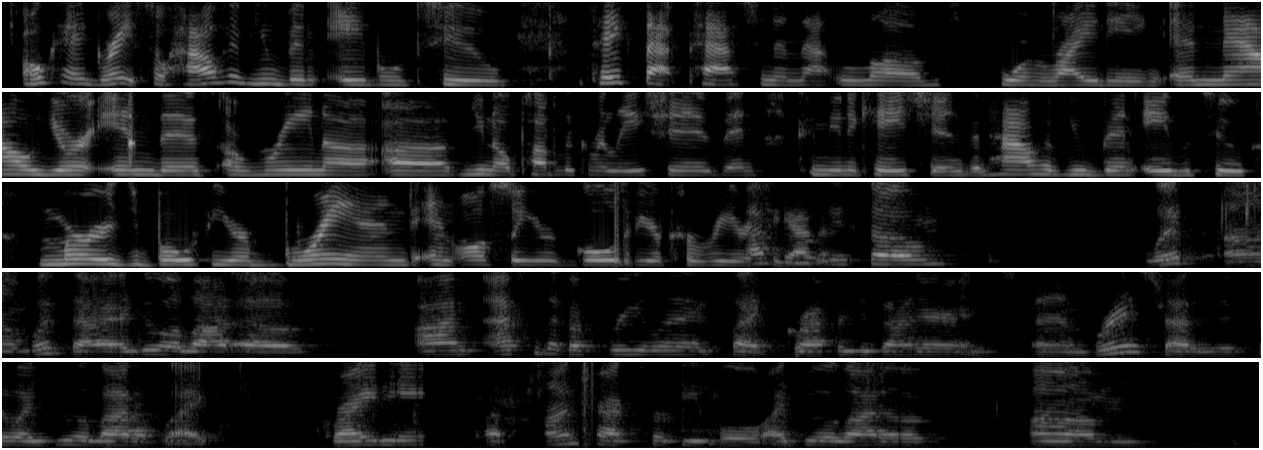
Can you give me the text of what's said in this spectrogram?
Okay, great. So how have you been able to take that passion and that love for writing and now you're in this arena of you know public relations and communications and how have you been able to merge both your brand and also your goals of your career Absolutely. together so with um with that i do a lot of i'm actually like a freelance like graphic designer and, and brand strategist so i do a lot of like writing uh, contracts for people i do a lot of um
